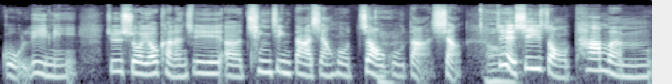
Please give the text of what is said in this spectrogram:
鼓励你，就是说有可能去呃亲近大象或照顾大象，这也是一种他们。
